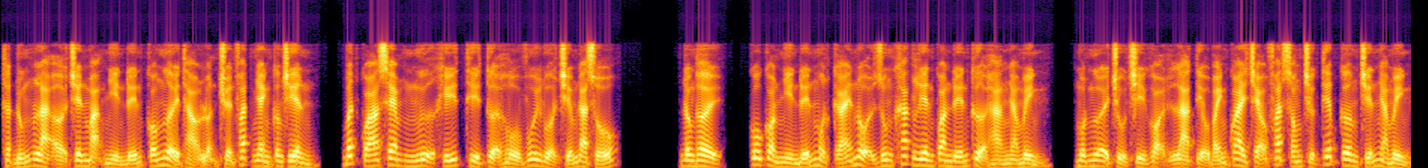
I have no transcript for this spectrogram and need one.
thật đúng là ở trên mạng nhìn đến có người thảo luận chuyển phát nhanh cơm chiên, bất quá xem ngựa khí thì tựa hồ vui đùa chiếm đa số. Đồng thời, cô còn nhìn đến một cái nội dung khác liên quan đến cửa hàng nhà mình, một người chủ trì gọi là tiểu bánh quay trèo phát sóng trực tiếp cơm chiến nhà mình.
